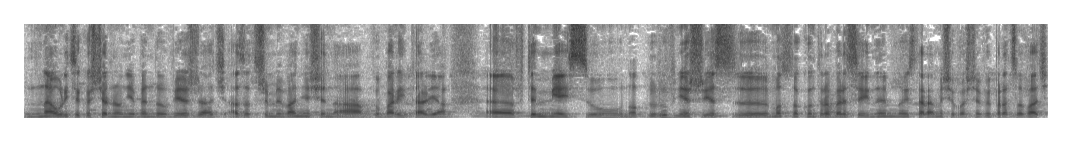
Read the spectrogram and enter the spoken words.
na ulicę Kościelną nie będą wjeżdżać, a zatrzymywanie się na Bar Italia w tym miejscu no, również jest mocno kontrowersyjnym. No i staramy się właśnie wypracować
